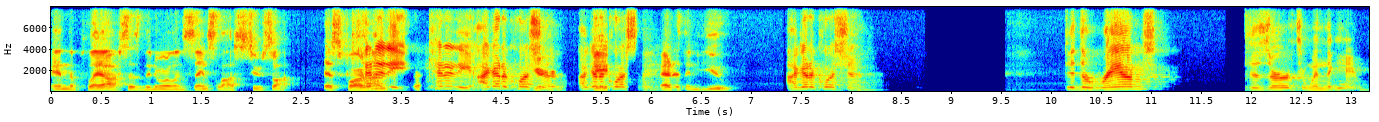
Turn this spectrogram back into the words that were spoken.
in the playoffs as the New Orleans Saints lost to. So as far as Kennedy, Kennedy, I got a question. I got a question. better than you, I got a question. Did the Rams deserve to win the game?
